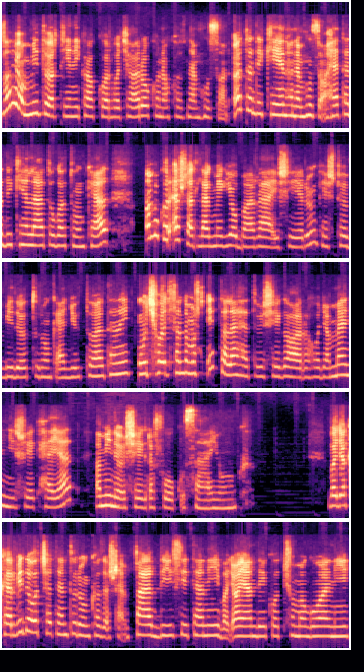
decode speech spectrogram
Vajon mi történik akkor, hogyha a rokonokhoz nem 25-én, hanem 27-én látogatunk el, amikor esetleg még jobban rá is érünk, és több időt tudunk együtt tölteni. Úgyhogy szerintem most itt a lehetőség arra, hogy a mennyiség helyett a minőségre fókuszáljunk. Vagy akár videócseten tudunk közösen fát díszíteni, vagy ajándékot csomagolni.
